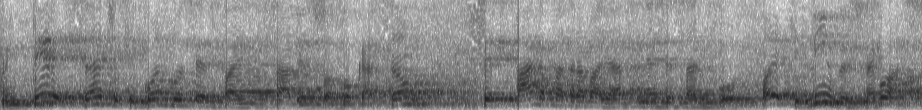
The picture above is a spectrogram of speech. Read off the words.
O interessante é que quando você faz, sabe a sua vocação, você paga para trabalhar se necessário for. Olha que lindo esse negócio.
